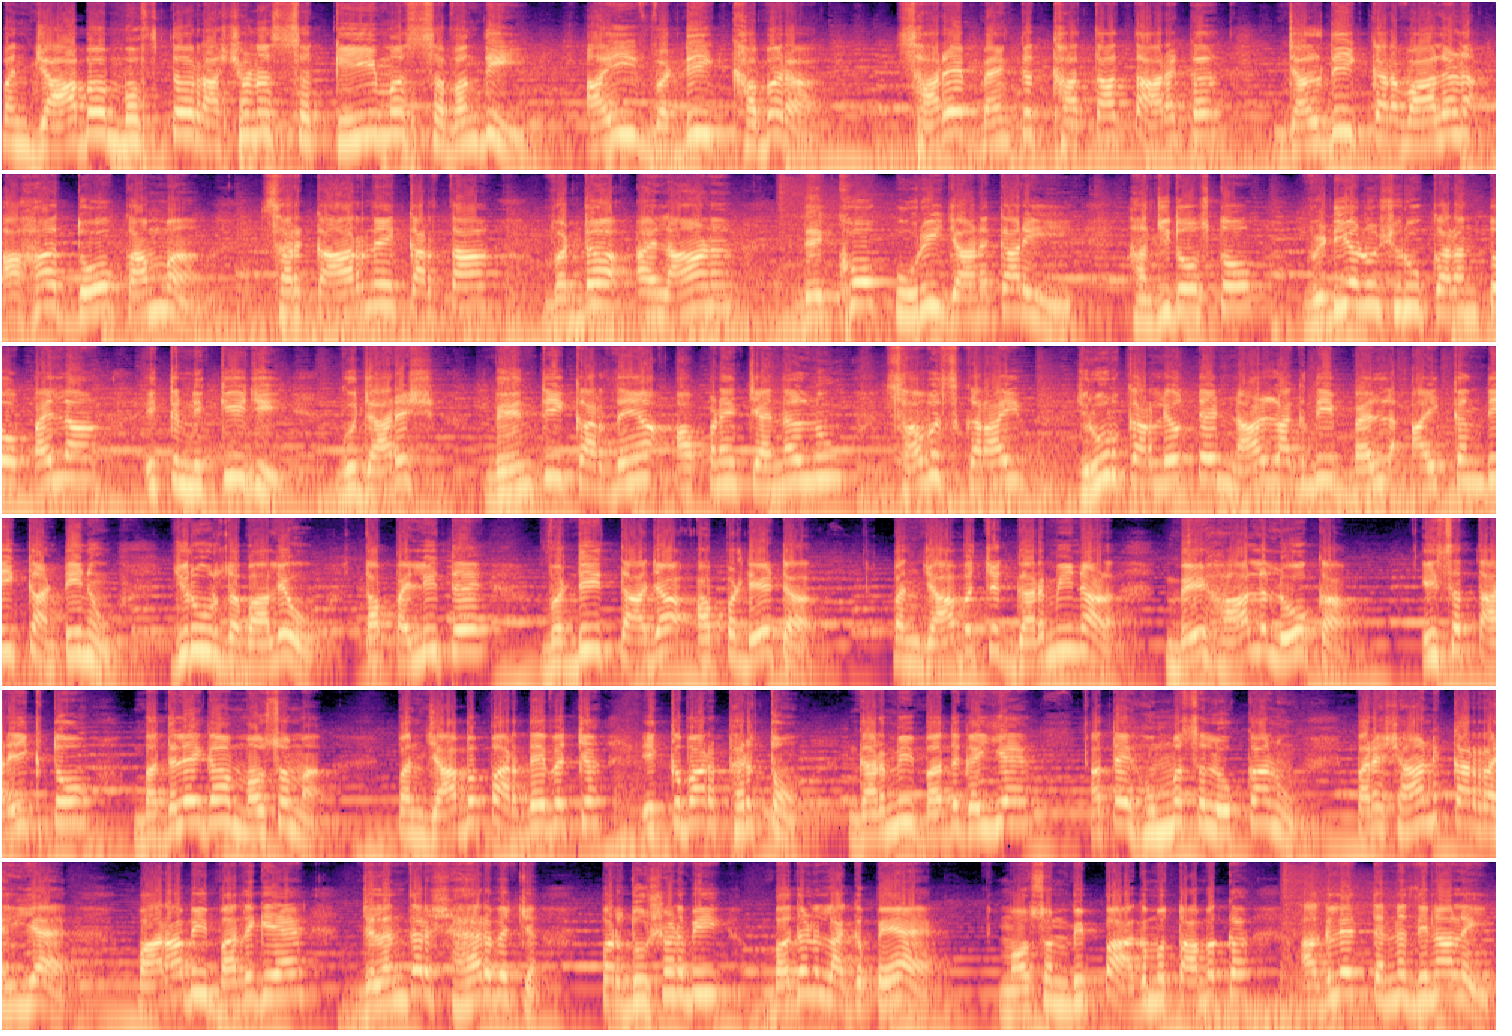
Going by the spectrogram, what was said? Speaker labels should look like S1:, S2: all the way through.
S1: ਪੰਜਾਬ ਮੁਫਤ ration scheme ਸੰਬੰਧੀ ਆਈ ਵੱਡੀ ਖਬਰ। ਸਾਰੇ ਬੈਂਕ ਖਾਤਾ ਧਾਰਕ ਜਲਦੀ ਕਰਵਾ ਲੈਣ ਆਹ ਦੋ ਕੰਮ। ਸਰਕਾਰ ਨੇ ਕਰਤਾ ਵੱਡਾ ਐਲਾਨ। ਦੇਖੋ ਪੂਰੀ ਜਾਣਕਾਰੀ। ਹਾਂਜੀ ਦੋਸਤੋ, ਵੀਡੀਓ ਨੂੰ ਸ਼ੁਰੂ ਕਰਨ ਤੋਂ ਪਹਿਲਾਂ ਇੱਕ ਨਿੱਕੀ ਜੀ ਗੁਜਾਰਿਸ਼। ਬੇਨਤੀ ਕਰਦੇ ਹਾਂ ਆਪਣੇ ਚੈਨਲ ਨੂੰ ਸਬਸਕ੍ਰਾਈਬ ਜਰੂਰ ਕਰ ਲਿਓ ਤੇ ਨਾਲ ਲੱਗਦੀ ਬੈਲ ਆਈਕਨ ਦੀ ਘੰਟੀ ਨੂੰ ਜਰੂਰ ਦਬਾ ਲਿਓ। ਤਾਂ ਪਹਿਲੀ ਤੇ ਵੱਡੀ ਤਾਜ਼ਾ ਅਪਡੇਟ ਪੰਜਾਬ 'ਚ ਗਰਮੀ ਨਾਲ ਬੇਹਾਲ ਲੋਕ। ਇਸ ਤਾਰੀਖ ਤੋਂ ਬਦਲੇਗਾ ਮੌਸਮ। ਪੰਜਾਬ ਭਰ ਦੇ ਵਿੱਚ ਇੱਕ ਵਾਰ ਫਿਰ ਤੋਂ ਗਰਮੀ ਵੱਧ ਗਈ ਹੈ ਅਤੇ ਹੁਮਸ ਲੋਕਾਂ ਨੂੰ ਪਰੇਸ਼ਾਨ ਕਰ ਰਹੀ ਹੈ। ਪਾਰਾ ਵੀ ਵੱਧ ਗਿਆ ਹੈ, ਜਲੰਧਰ ਸ਼ਹਿਰ ਵਿੱਚ ਪ੍ਰਦੂਸ਼ਣ ਵੀ ਵਧਣ ਲੱਗ ਪਿਆ ਹੈ। ਮੌਸਮ ਵਿਭਾਗ ਮੁਤਾਬਕ ਅਗਲੇ 3 ਦਿਨਾਂ ਲਈ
